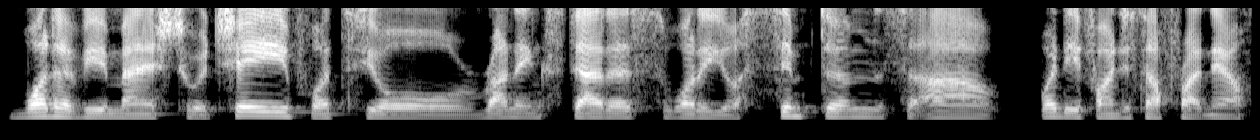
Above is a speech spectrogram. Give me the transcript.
what have you managed to achieve? What's your running status? What are your symptoms? Uh, where do you find yourself right now?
